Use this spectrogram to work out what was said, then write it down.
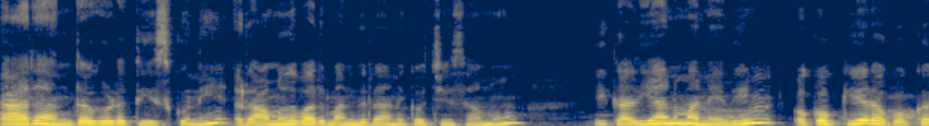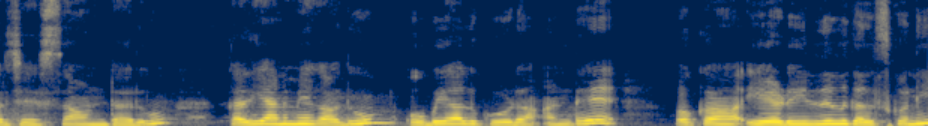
సారా అంతా కూడా తీసుకుని రాముల వారి మందిరానికి వచ్చేసాము. ఈ కళ్యాణం అనేది ఒక్కొక్క ఇయర్ ఒక్కొక్కరు చేస్తూ ఉంటారు. కళ్యాణమే కాదు ఉభయాలు కూడా. అంటే ఒక ఏడు ఇల్లులు కలుసుకొని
